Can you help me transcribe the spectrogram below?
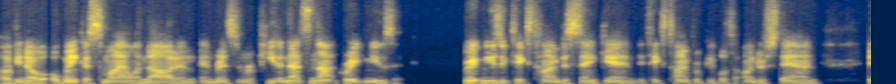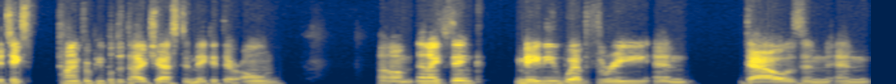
of you know a wink a smile a nod and, and rinse and repeat and that's not great music great music takes time to sink in it takes time for people to understand it takes time for people to digest and make it their own um, and i think maybe web3 and daos and and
